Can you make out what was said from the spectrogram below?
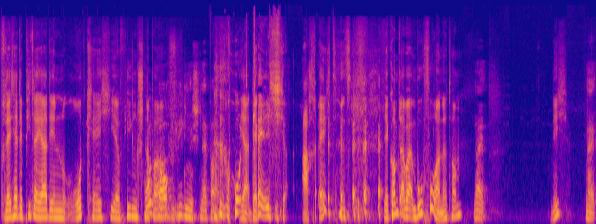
vielleicht hätte Peter ja den Rotkelch hier Fliegenschnapper. Rotbauch Fliegenschnapper. Ja, der Rotkelch. Ach, echt? der kommt aber im Buch vor, ne, Tom? Nein, Nicht? nein.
